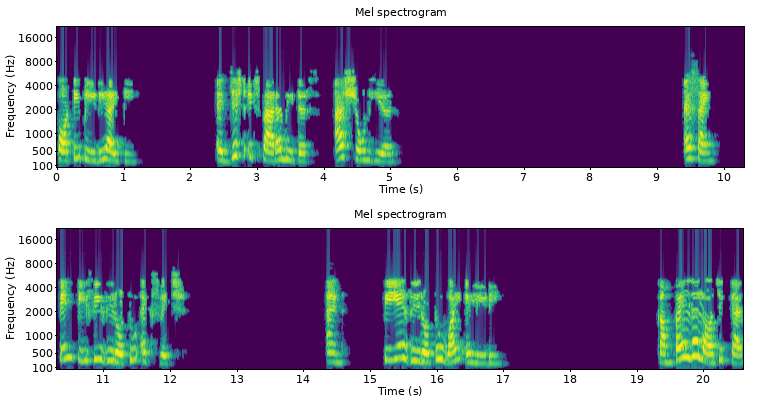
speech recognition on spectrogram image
40PD IP. Adjust its parameters as shown here. Assign pin PC0 to X switch and PA0 to Y LED. Compile the logic as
